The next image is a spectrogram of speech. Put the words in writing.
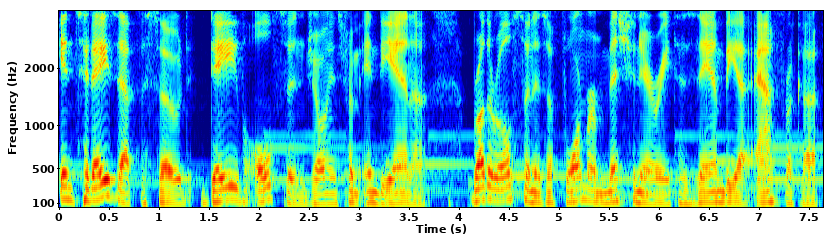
In today's episode, Dave Olson joins from Indiana. Brother Olson is a former missionary to Zambia, Africa.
